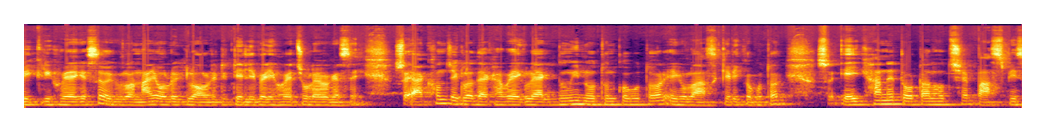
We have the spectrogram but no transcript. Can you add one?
বিক্রি হয়ে গেছে, ওইগুলো নাই, ওইগুলো অলরেডি ডেলিভারি হয়ে চলেও গেছে। সো এখন যেগুলো দেখাবো, এগুলো একদমই নতুন কবুতর, এগুলো আজকেরই কবুতর। সো এইখানে টোটাল হচ্ছে পাঁচ পিস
